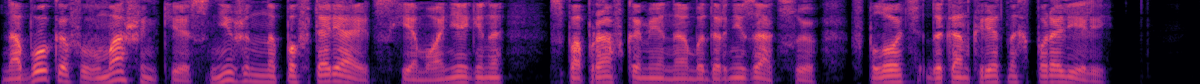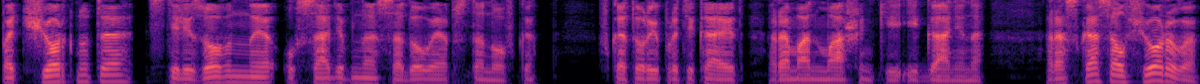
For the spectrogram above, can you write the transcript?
Набоков в Машеньке сниженно повторяет схему Онегина с поправками на модернизацию, вплоть до конкретных параллелей. Подчеркнута стилизованная усадебно-садовая обстановка, в которой протекает роман Машеньки и Ганина, рассказ Алферова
